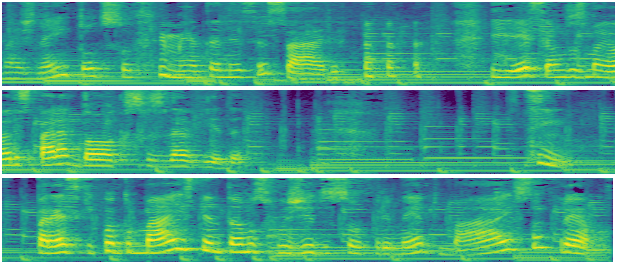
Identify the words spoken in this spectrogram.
Mas nem todo sofrimento é necessário. e esse é um dos maiores paradoxos da vida. Sim, parece que quanto mais tentamos fugir do sofrimento, mais sofremos.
